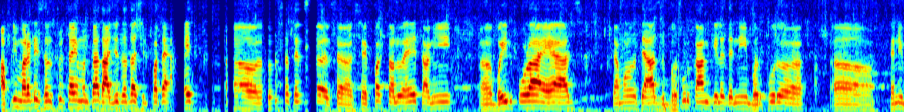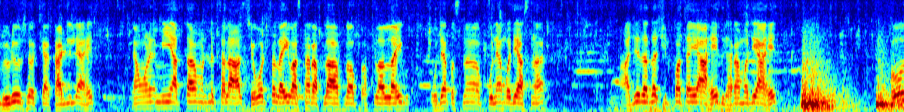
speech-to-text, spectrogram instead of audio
आपली मराठी संस्कृती आहे म्हणतात अजय दादा शिल्पाताई आहेत. त्यांचं स्वयंपाक चालू आहेत आणि बैलपोळा आहे आज. त्यामुळं ते आज भरपूर काम केलं त्यांनी. भरपूर त्यांनी व्हिडिओज काढलेले आहेत. त्यामुळे मी आत्ता म्हटलं चला आज शेवटचा लाईव्ह असणार आपला आपला आपला लाईव्ह उद्यापासून पुण्यामध्ये असणार. अजय दादा शिल्पाताई आहेत घरामध्ये आहेत. हो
